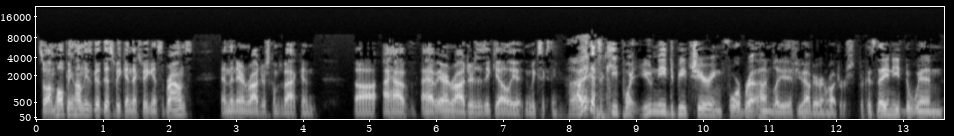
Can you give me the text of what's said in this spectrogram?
So I'm hoping Hundley's good this weekend, next week against the Browns, and then Aaron Rodgers comes back and, uh, I have, I have Aaron Rodgers, Ezekiel Elliott in week 16. All I think that's a key point. You need to be cheering for Brett Hundley if you have Aaron Rodgers because they need to win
